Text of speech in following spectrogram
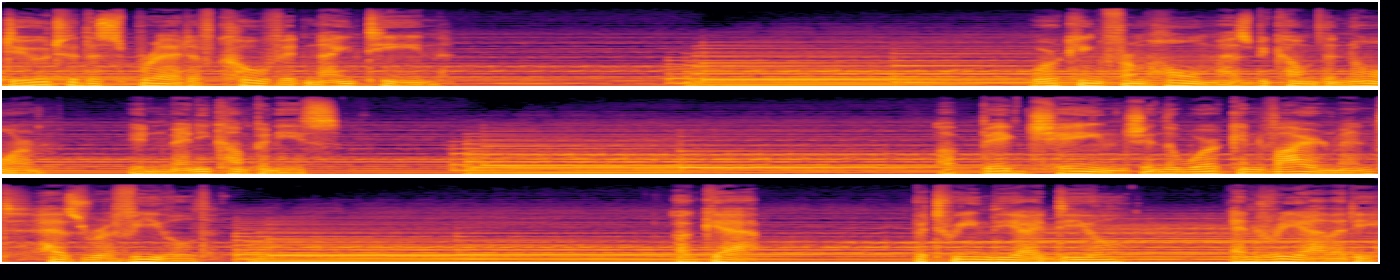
Due to the spread of COVID 19, working from home has become the norm in many companies. A big change in the work environment has revealed a gap between the ideal and reality.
